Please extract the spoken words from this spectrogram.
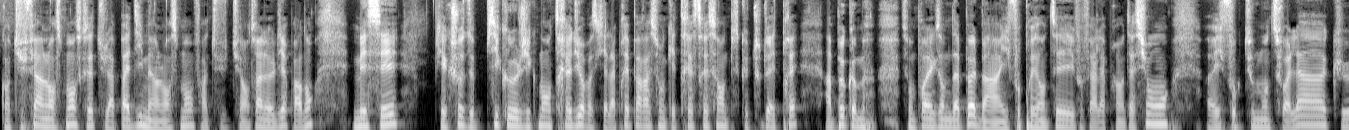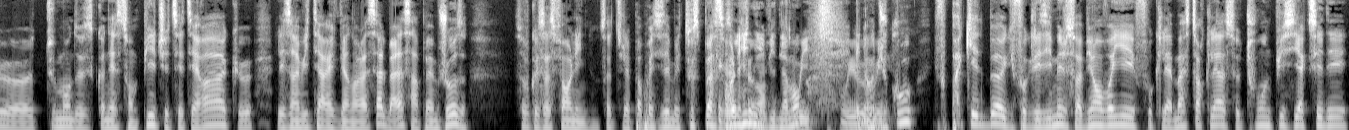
quand tu fais un lancement, parce que ça, tu l'as pas dit, mais un lancement, enfin, tu, es en train de le dire, pardon, mais c'est quelque chose de psychologiquement très dur parce qu'il y a la préparation qui est très stressante puisque tout doit être prêt. Un peu comme si on prend l'exemple d'Apple, ben, il faut présenter, il faut faire la présentation, euh, il faut que tout le monde soit là, que euh, tout le monde connaisse son pitch, etc., que les invités arrivent bien dans la salle. Ben là, c'est un peu la même chose sauf que ça se fait en ligne. ça, tu l'as pas précisé, mais tout se passe en ligne, évidemment. Oui, oui, et donc, du coup, il faut pas qu'il y ait de bugs, il faut que les emails soient bien envoyés, il faut que la masterclass, tout le monde puisse y accéder,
